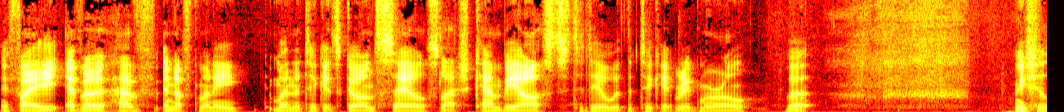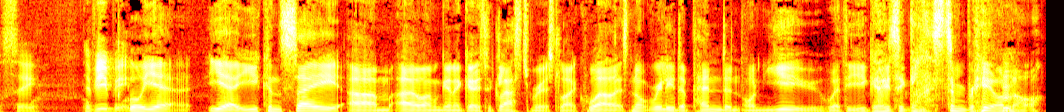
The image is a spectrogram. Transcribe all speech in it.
If I ever have enough money when the tickets go on sale, slash can be asked to deal with the ticket rigmarole, but we shall see. Have you been? Well, yeah, yeah. You can say, um, "Oh, I'm going to go to Glastonbury." It's like, well, it's not really dependent on you whether you go to Glastonbury or not.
